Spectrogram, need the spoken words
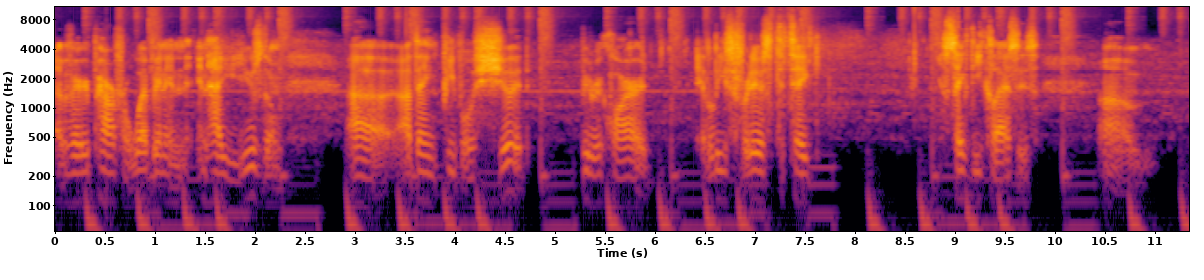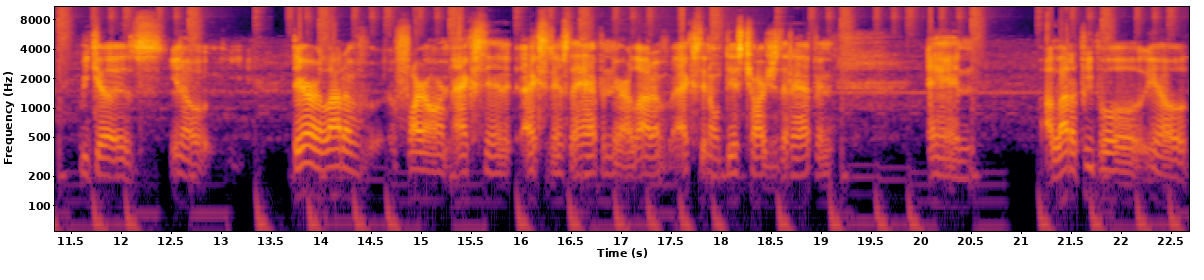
a very powerful weapon and, and how you use them, uh, I think people should be required at least for this to take safety classes um, because you know there are a lot of firearm accident accidents that happen. There are a lot of accidental discharges that happen, and a lot of people, you know,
